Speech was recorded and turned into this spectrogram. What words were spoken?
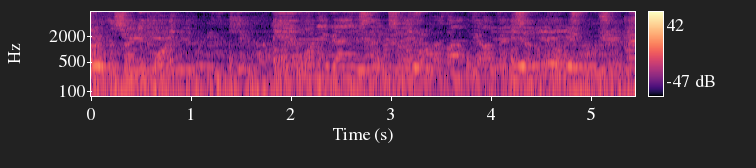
Start the second quarter. And what do you guys think so far about the offensive approach Chicago?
